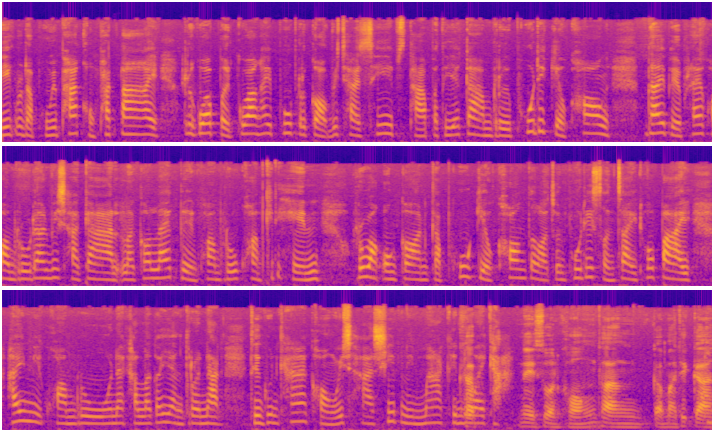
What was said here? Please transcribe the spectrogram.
นิกระดับภูมิภาคของภาคใต้เรียกว่าเปิดกว้างให้ผู้ประกอบวิชาชีพ สถาปัตยกรรม หรือผู้ที่เกี่ยวข้องได้เผยแพร่ความรู้ด้านวิชาการ แล้วก็แลกเปลี่ยนความรู้ความคิดเห็น ระหว่างองค์กรกับผู้เกี่ยวข้องตลอดจนผู้ที่สนใจทั่วไป ให้มีความรู้นะคะแล้วก็ยังตระหนักถึงคุณค่าของวิชาชีพนี้มากขึ้นรับด้วยค่ะ ในส่วนของทางกรรมาธิการ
